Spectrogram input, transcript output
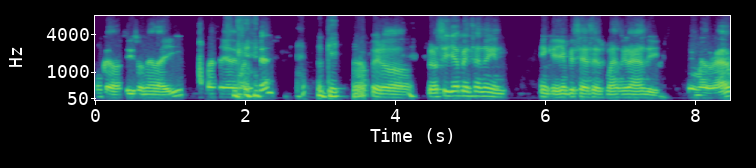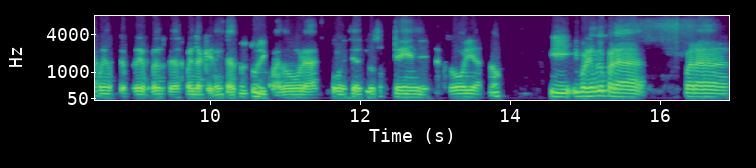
nunca se hizo nada ahí, más allá de manutear. Ok. Pero, pero sí, ya pensando en, en, que ya empecé a ser más grande y, madurar, bueno, de, pronto te das cuenta que necesitas tu licuadora, decías, los sartenes, las ollas, ¿no? Y, y, por ejemplo, para, para,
